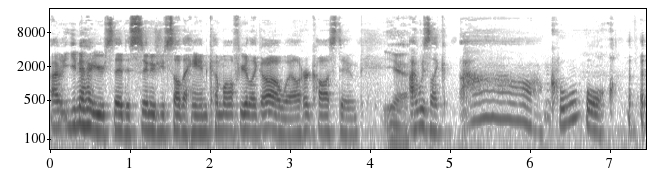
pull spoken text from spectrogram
I, you know how you said as soon as you saw the hand come off, you're like, oh well, her costume. yeah. I was like, oh, cool.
